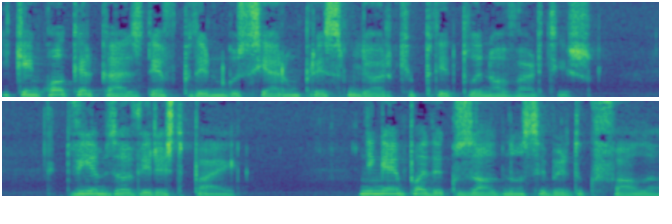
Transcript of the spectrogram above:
e que, em qualquer caso, deve poder negociar um preço melhor que o pedido pela Novartis. Devíamos ouvir este pai. Ninguém pode acusá-lo de não saber do que fala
